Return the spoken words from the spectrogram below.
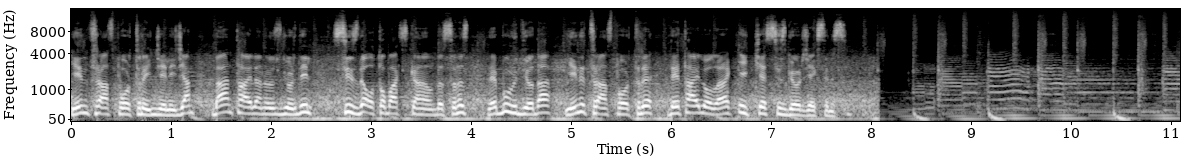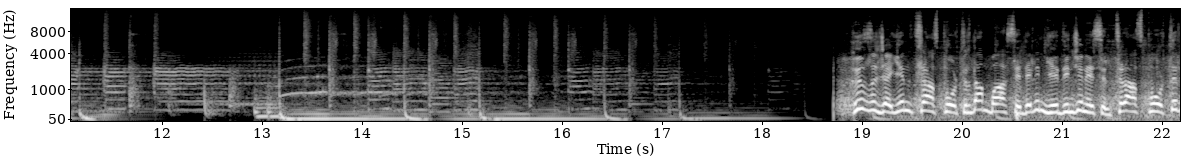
yeni Transporter'ı inceleyeceğim. Ben Taylan Özgür Dil. Siz de Otobox kanalındasınız ve bu videoda yeni Transporter'ı detaylı olarak ilk kez siz göreceksiniz. Hızlıca yeni Transporter'dan bahsedelim. 7. nesil Transporter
